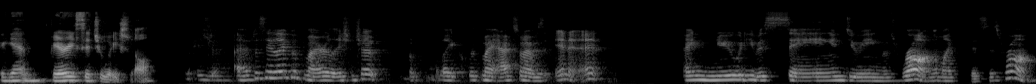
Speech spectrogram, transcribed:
again very situational. I have to say like with my relationship like with my ex when i was in it i knew what he was saying and doing was wrong i'm like this is wrong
